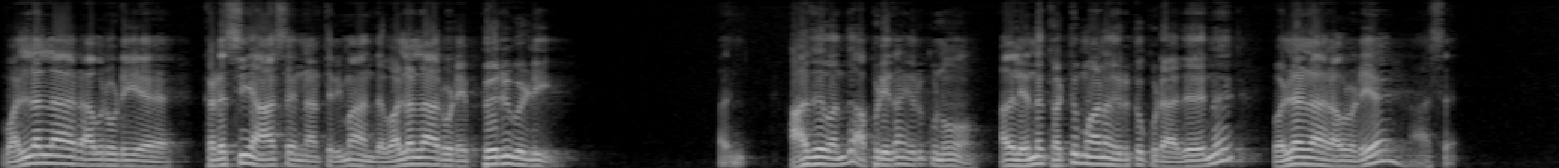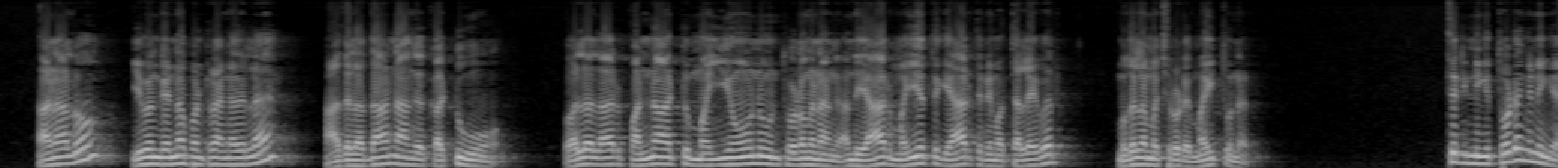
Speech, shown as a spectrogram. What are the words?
வள்ளலார் அவருடைய கடைசி ஆசை என்ன தெரியுமா? அந்த வள்ளலாருடைய பெருவழி. அது- அது வந்து அப்படிதான் இருக்கணும். அதில் எந்த கட்டுமானம் இருக்கக்கூடாதுன்னு வள்ளலார் அவருடைய ஆசை. ஆனாலும் இவங்க என்ன பண்றாங்க அதில்? அதில் தான் நாங்கள் கட்டுவோம். வள்ளலார் பன்னாட்டு மையம்னு தொடங்கினாங்க. அந்த யார் மையத்துக்கு யார் தெரியுமா? தலைவர் முதலமைச்சருடைய மைத்துனர். சரி நீங்க தொடங்குனீங்க.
